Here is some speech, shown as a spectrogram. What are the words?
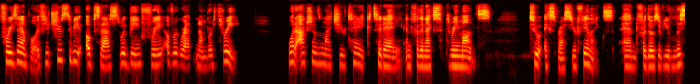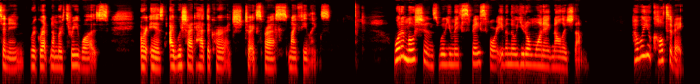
For example, if you choose to be obsessed with being free of regret, number three, what actions might you take today and for the next three months to express your feelings? And for those of you listening, regret number three was or is I wish I'd had the courage to express my feelings. What emotions will you make space for even though you don't want to acknowledge them? How will you cultivate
